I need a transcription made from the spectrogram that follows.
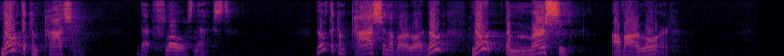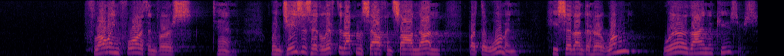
note the compassion that flows next. Note the compassion of our Lord. Note, note the mercy of our Lord. Flowing forth in verse 10. When Jesus had lifted up himself and saw none but the woman, he said unto her, Woman, where are thine accusers?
